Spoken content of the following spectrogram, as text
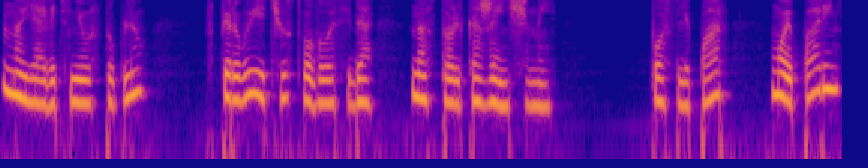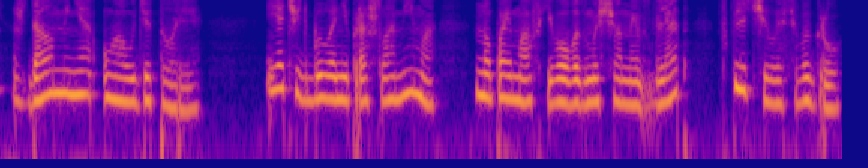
но я ведь не уступлю. Впервые чувствовала себя настолько женщиной. После пар мой парень ждал меня у аудитории. Я чуть было не прошла мимо, но, поймав его возмущенный взгляд, включилась в игру.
